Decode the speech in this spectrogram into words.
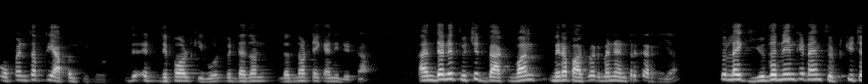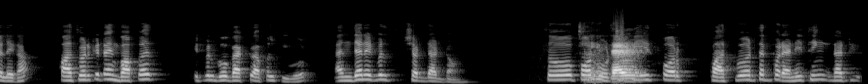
opens up the Apple keyboard, the default keyboard which doesn't does not take any data and then it switches back. One मेरा password मैंने enter कर So, like username के time SwiftKey चलेगा password के time वापस it will go back to Apple keyboard and then it will shut that down. So for OTPs, for passwords and for anything that you,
